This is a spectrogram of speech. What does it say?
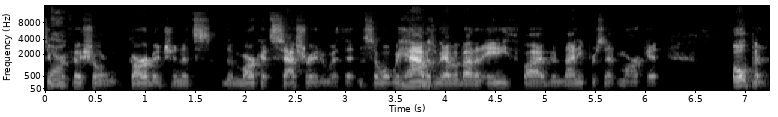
Yeah. superficial garbage and it's the market's saturated with it and so what we have is we have about an 85 to 90 percent market open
